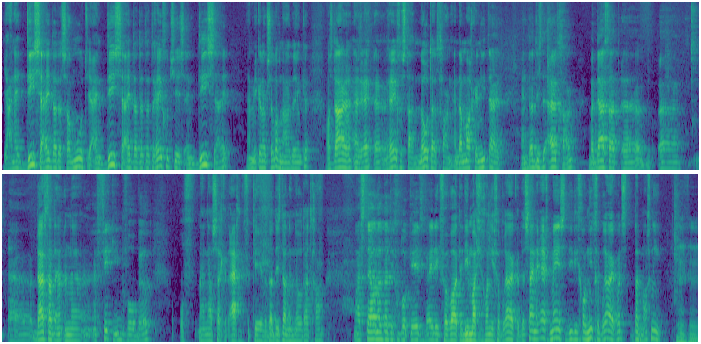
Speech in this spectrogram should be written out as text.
ja, nee, die zei dat het zo moet. Ja, en die zei dat het het regeltje is. En die zei, en je kan ook zelf nadenken, als daar een, re- een regel staat, nooduitgang, en dan mag ik er niet uit. En dat is de uitgang. Maar daar staat, eh, eh, eh, daar staat een, een, een fikkie bijvoorbeeld. Of, nou, nou zeg ik het eigenlijk verkeerd, want dat is dan een nooduitgang. Maar stel nou dat die geblokkeerd is, weet ik veel wat, en die mag je gewoon niet gebruiken. Er zijn er echt mensen die die gewoon niet gebruiken. Dat mag niet. Mhm.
